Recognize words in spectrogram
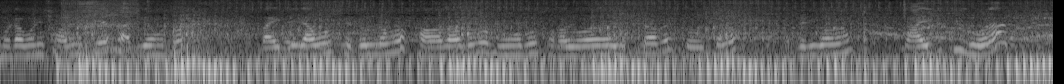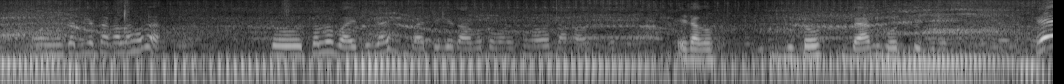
মোটামুটি সবই শেষ, আজকের মতো। বাড়িতে যাব, সেটল নেব খাওয়া দাওয়া করব ঘুমাবো, সকালবেলা উঠতে হবে, তো চলো, দেরি করব গাড়িটা কি ঘোরা, তোমার দিকে তাকালে হবে। তো চলো, বাড়িতে যাই, বাড়িতে গিয়ে তারপর তোমার সঙ্গে আবার দেখা হচ্ছে। এই দেখো, দুটো ব্যাগ ভর্তি এ,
